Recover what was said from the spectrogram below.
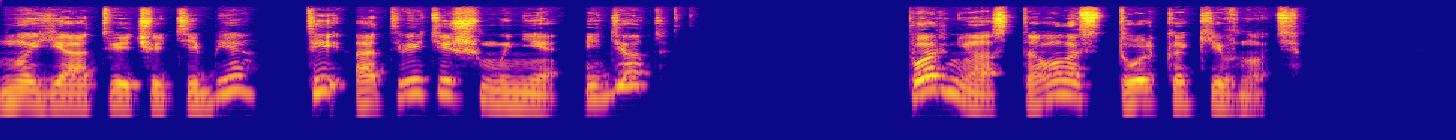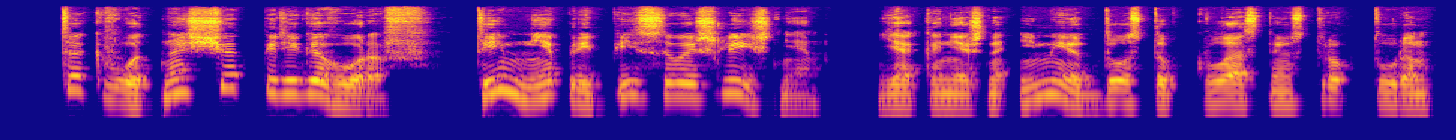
Но я отвечу тебе, ты ответишь мне. Идет? Парню оставалось только кивнуть. Так вот, насчет переговоров. Ты мне приписываешь лишнее. Я, конечно, имею доступ к властным структурам,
